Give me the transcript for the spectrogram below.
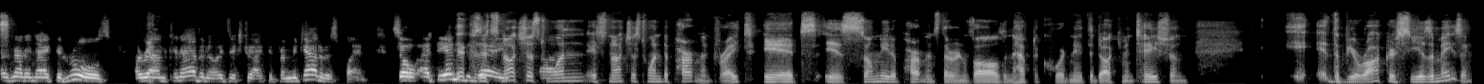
has not enacted rules around yep. cannabinoids extracted from the cannabis plant. So at the end yeah, of the day, it's not just uh, one. It's not just one department, right? It is so many departments that are involved and have to coordinate the documentation. It, the bureaucracy is amazing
